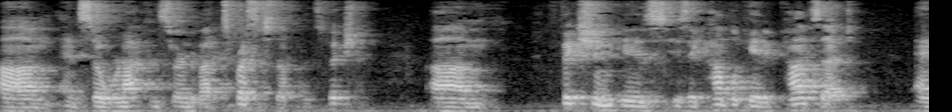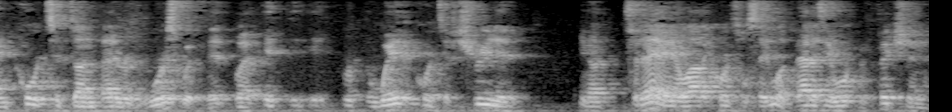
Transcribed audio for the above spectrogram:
Um, and so we're not concerned about expressive stuff when it's fiction. Um, fiction is, is a complicated concept, and courts have done better and worse with it. But it, it, it, the way that courts have treated, you know, today, a lot of courts will say, look, that is a work of fiction.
